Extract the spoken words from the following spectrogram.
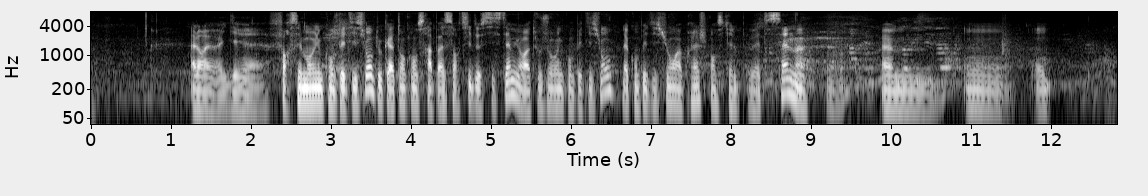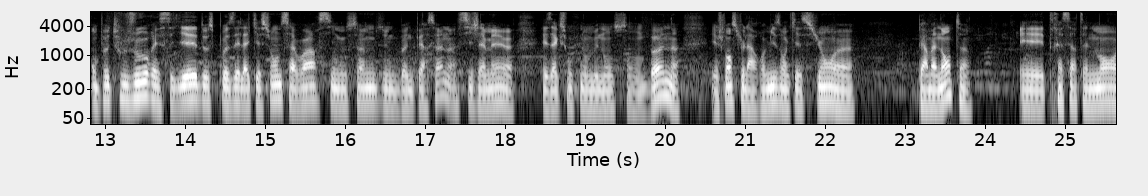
Alors, euh, il y a forcément une compétition. En tout cas, tant qu'on ne sera pas sorti de ce système, il y aura toujours une compétition. La compétition, après, je pense qu'elle peut être saine. Mmh. Euh, on, on peut toujours essayer de se poser la question de savoir si nous sommes une bonne personne, si jamais euh, les actions que nous menons sont bonnes. Et je pense que la remise en question euh, permanente est très certainement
